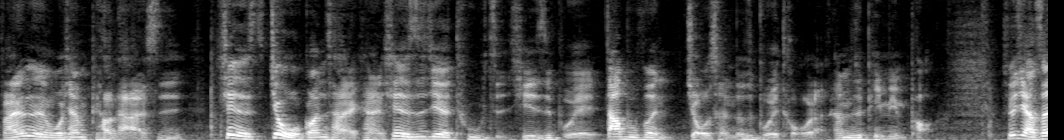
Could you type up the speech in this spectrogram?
反正呢，我想表达的是，现在就我观察来看，现实世界的兔子其实是不会，大部分九成都是不会偷懒，他们是拼命跑，所以假设，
